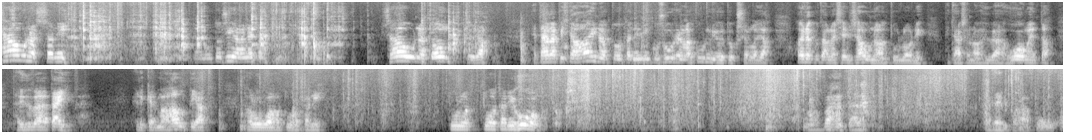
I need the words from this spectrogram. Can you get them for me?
saunassa, niin täällä on tosiaan näitä saunatonttuja. Ja täällä pitää aina tuota, niin, niin kuin suurella kunnioituksella ja aina kun tällaiseen saunaan tulee, niin pitää sanoa hyvää huomenta tai hyvää päivää. Eli nämä haltijat haluaa tuota, niin, tulla tuota, niin huomatuksi. Mulla on vähän täällä parempaa puuta.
